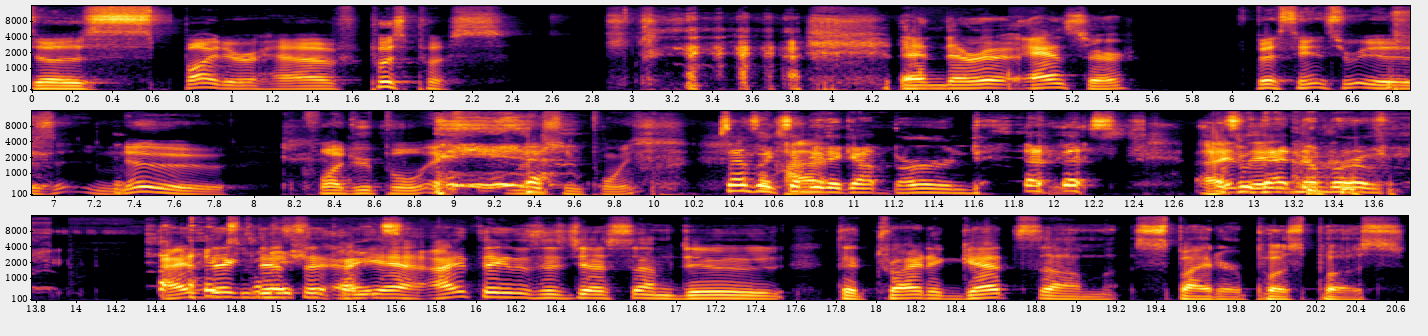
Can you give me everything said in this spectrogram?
Does spider have puss puss? And their answer, Best answer is no. Quadruple exclamation point. Sounds like somebody I- that got burned. that's I that's what that number of. I think this, is, uh, points. yeah, I think this is just some dude that tried to get some spider puss puss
